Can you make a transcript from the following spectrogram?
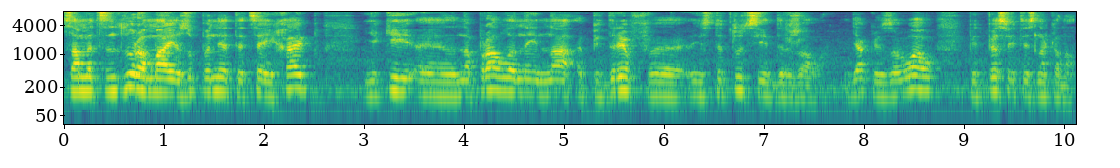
саме цензура має зупинити цей хайп, який е, направлений на підрив е, інституції держави. Дякую за увагу. Підписуйтесь на канал.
